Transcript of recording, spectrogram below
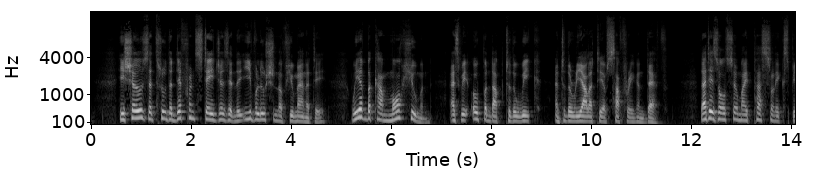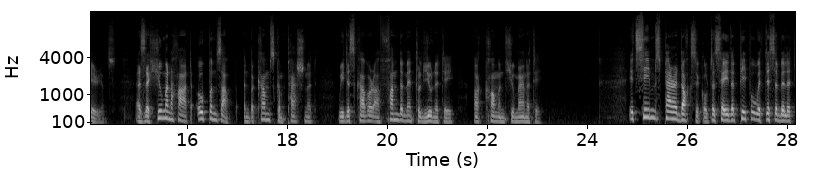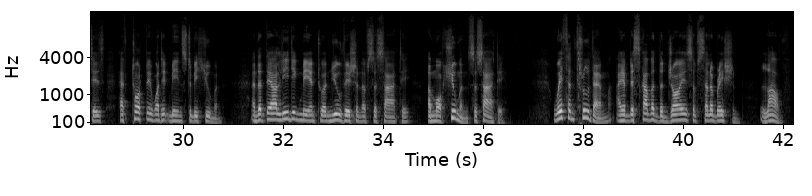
he shows that through the different stages in the evolution of humanity, we have become more human as we opened up to the weak and to the reality of suffering and death. That is also my personal experience. As the human heart opens up and becomes compassionate, we discover our fundamental unity, our common humanity. It seems paradoxical to say that people with disabilities have taught me what it means to be human, and that they are leading me into a new vision of society, a more human society. With and through them, I have discovered the joys of celebration, love,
